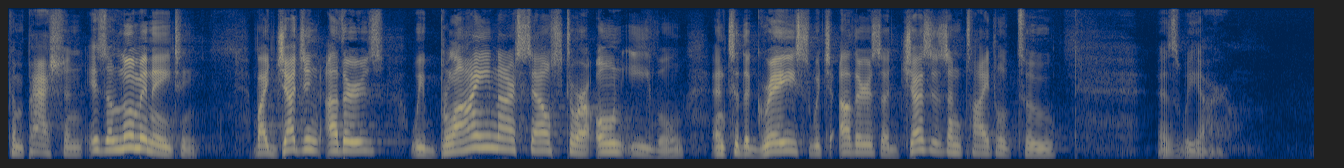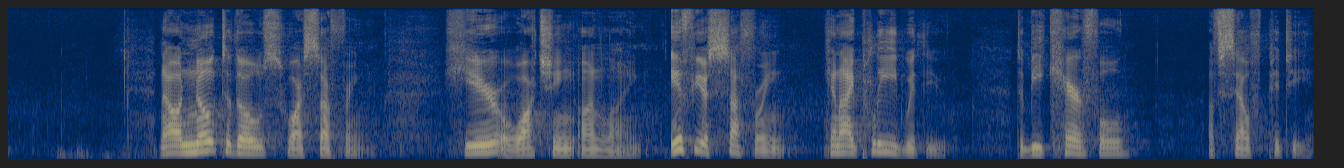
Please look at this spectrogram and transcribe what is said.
compassion is illuminating. By judging others, we blind ourselves to our own evil and to the grace which others are just as entitled to as we are. Now, a note to those who are suffering, here or watching online. If you're suffering, can I plead with you to be careful of self pity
